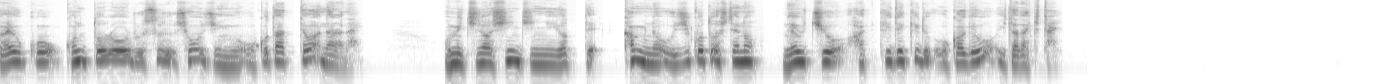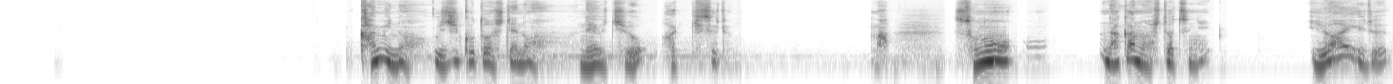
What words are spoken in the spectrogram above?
我欲をコントロールする精進を怠ってはならない。お道の信心によって神の氏子としての値打ちを発揮できるおかげをいただきたい。神の氏子としての値打ちを発揮する。まあその中の一つにいわゆる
